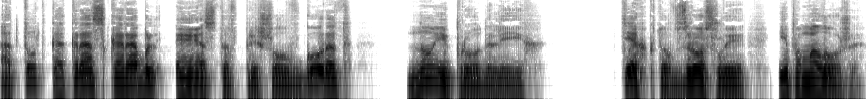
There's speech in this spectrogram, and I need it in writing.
А тут как раз корабль эстов пришел в город, но и продали их. Тех, кто взрослые и помоложе.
